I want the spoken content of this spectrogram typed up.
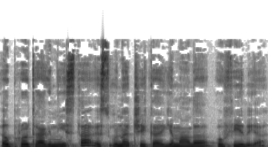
El protagonista es una chica llamada Ophelia.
